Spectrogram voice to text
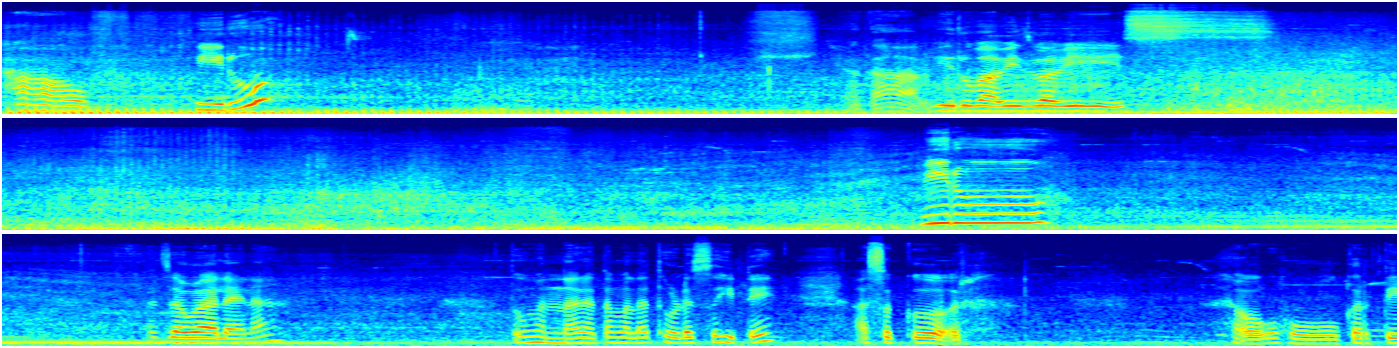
हाव विरू? का विरू बावीस बावीस. विरू? जवळ आलाय ना? तो म्हणणार आता मला थोडंसं इथे असं कर. हो हो करते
